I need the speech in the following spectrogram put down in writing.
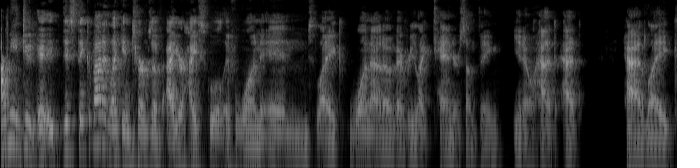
I mean, dude, it, it- just think about it like in terms of at your high school, if one in like one out of every like ten or something, you know, had had had like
